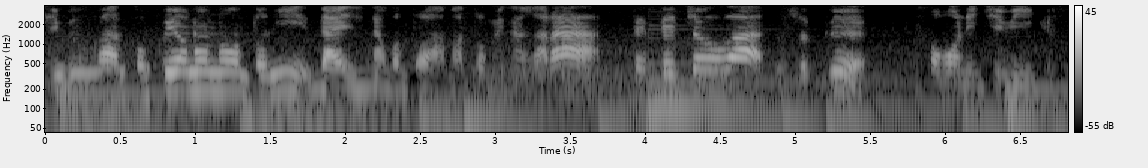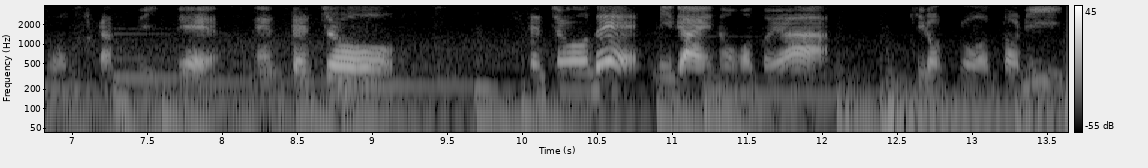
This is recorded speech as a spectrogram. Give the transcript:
自分はコクヨのノートに大事なことはまとめながら、で手帳は薄くほぼ日 weeks を使っていて、ね、手帳、手帳で未来のことや記録を取り、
